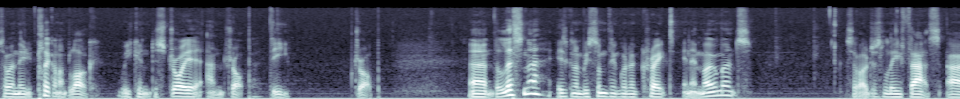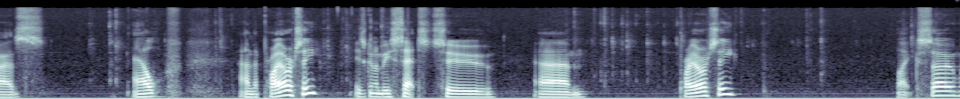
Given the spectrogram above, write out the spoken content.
So when they click on a block we can destroy it and drop the drop. Um, the listener is going to be something we're going to create in a moment. So I'll just leave that as L. And the priority is going to be set to um, priority, like so.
